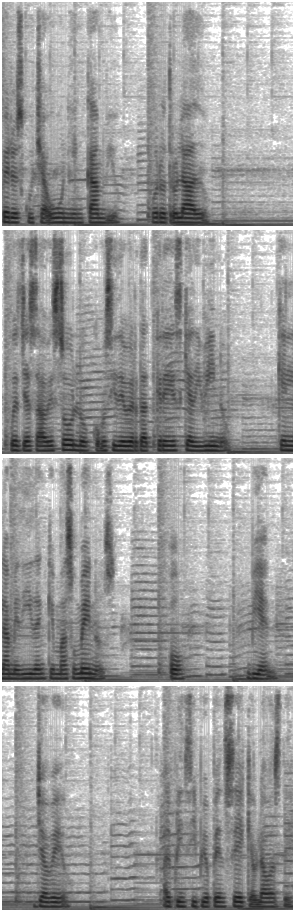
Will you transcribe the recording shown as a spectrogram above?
pero escucha aún y en cambio, por otro lado, pues ya sabes solo como si de verdad crees que adivino, que en la medida en que más o menos Oh, bien, ya veo. Al principio pensé que hablabas de...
